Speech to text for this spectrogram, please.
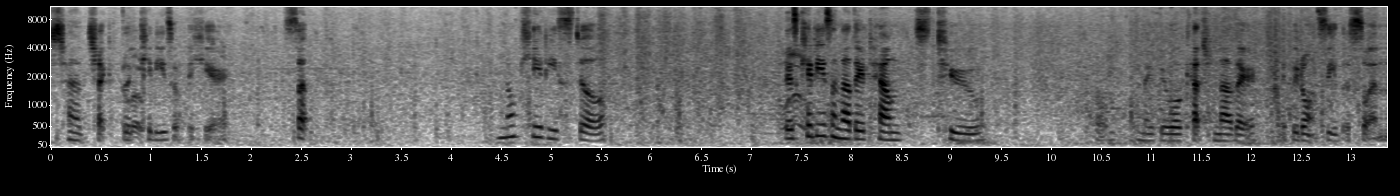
Just trying to check the Hello. kitties over here. What's up? No kitties still. There's kitties in other towns too. Oh, maybe we'll catch another if we don't see this one.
